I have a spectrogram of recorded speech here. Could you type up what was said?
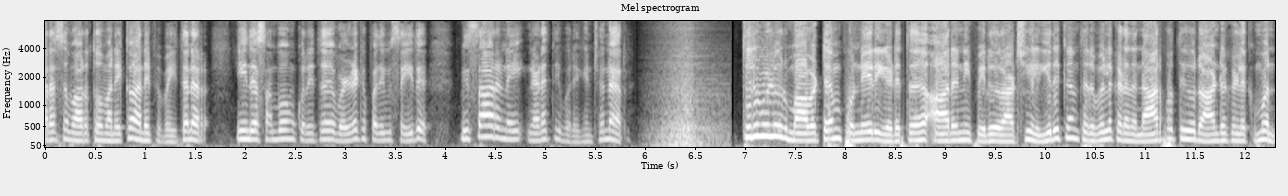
அரசு மருத்துவமனைக்கு அனுப்பி வைத்தனர். இந்த சம்பவம் குறித்து வழக்கு பதிவு செய்து விசாரணை நடத்தி வருகின்றனர். திருவள்ளூர் மாவட்டம் பொன்னேரி அடுத்த ஆரணி பேரூராட்சியில் இருக்கன் தெருவில் கடந்த நாற்பத்தி ஒரு ஆண்டுகளுக்கு முன்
